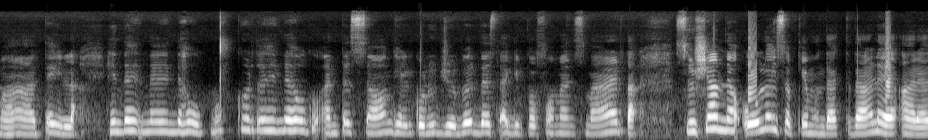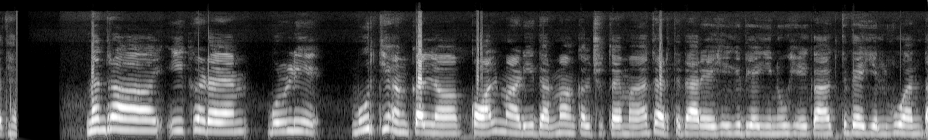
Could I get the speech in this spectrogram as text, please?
ಮಾತೇ ಇಲ್ಲ. ಹಿಂದೆ ಹಿಂದೆ ಹಿಂದೆ ಹೋಗಿ ಮುಕ್ಕೊಡ್ದು ಹಿಂದೆ ಹೋಗು ಅಂತ ಸಾಂಗ್ ಹೇಳ್ಕೊಂಡು ಜಬರ್ದಸ್ತಾಗಿ ಪರ್ಫಾರ್ಮೆನ್ಸ್ ಮಾಡ್ತಾ ಸುಶಾಂತ್ನ ಓಲೈಸೋಕ್ಕೆ ಮುಂದಾಗ್ತದಾಳೆ ಆರಾಧನೆ ನಂತರ ಈ ಕಡೆ ಮುರಳಿ ಮೂರ್ತಿ ಅಂಕಲ್ನ ಕಾಲ್ ಮಾಡಿ ಧರ್ಮ ಅಂಕಲ್ ಜೊತೆ ಮಾತಾಡ್ತಿದ್ದಾರೆ. ಹೇಗಿದೆಯಾ, ಏನು, ಹೇಗಾಗ್ತಿದೆ, ಎಲ್ವು ಅಂತ.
